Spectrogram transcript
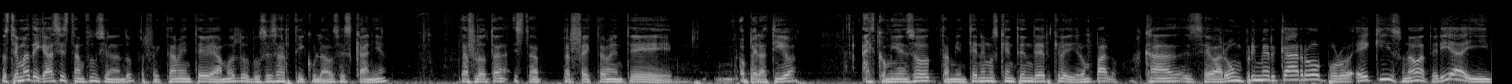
Los temas de gas están funcionando perfectamente. Veamos los buses articulados Scania. La flota está perfectamente operativa. Al comienzo también tenemos que entender que le dieron palo. Acá se varó un primer carro por X, una batería y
